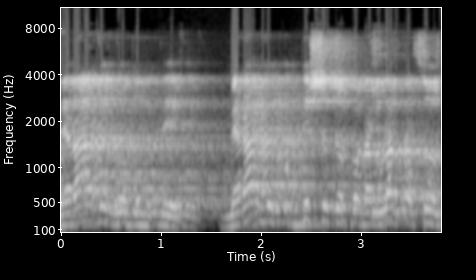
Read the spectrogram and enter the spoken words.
মেরাজের রজনীতে মেরাজের উদ্দেশ্যে যখন আল্লাহর রাসূল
